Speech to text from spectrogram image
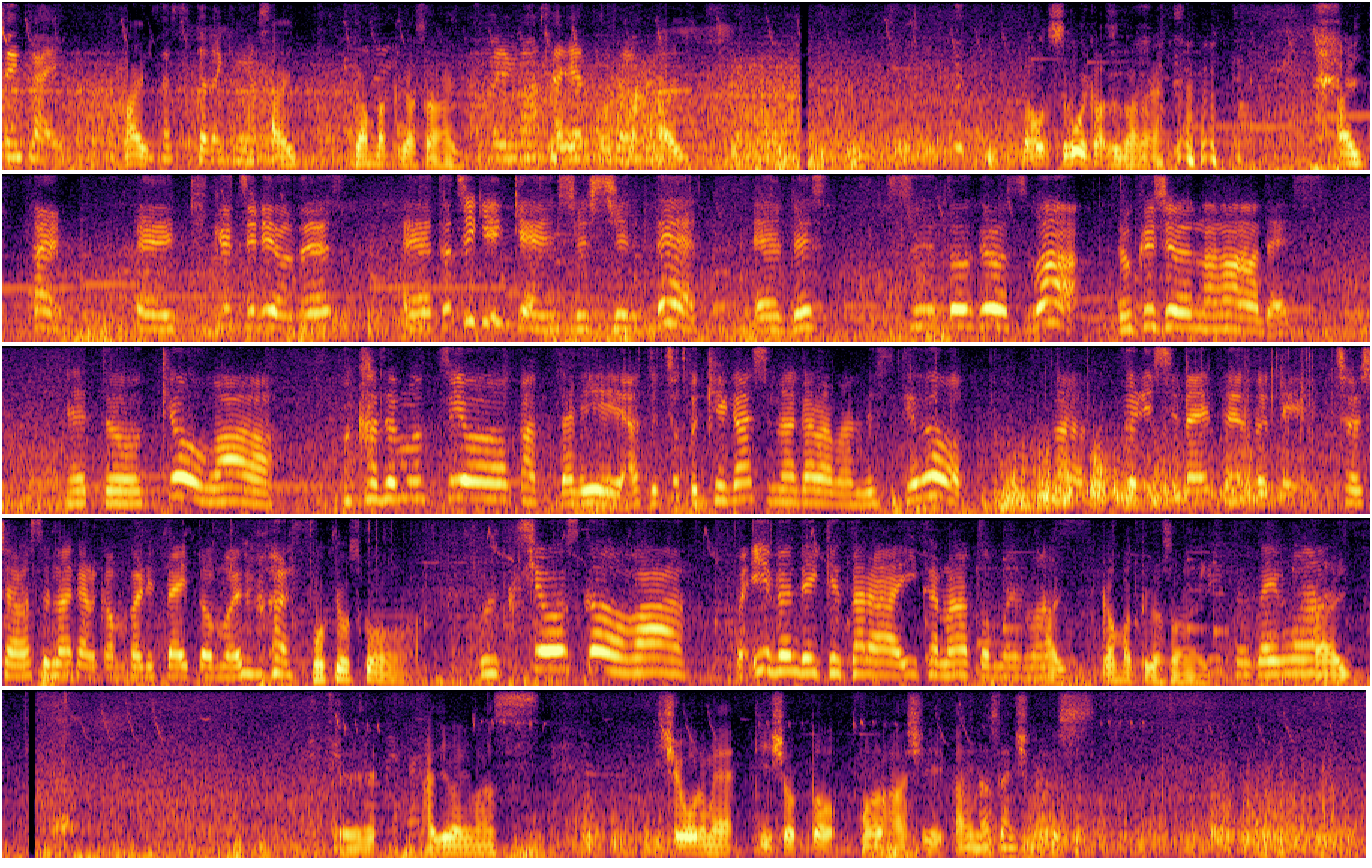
前回はいさせていただきました。はい頑張ってください頑張ります。ありがとうございます。はいおすごい数だね はいはい、えー、菊池里央です、えー、栃木県出身で、えー、ベストグロスは67です。えっ、と今日はまあ風も強かったりあとちょっと怪我しながらなんですけど、まあ、無理しない程度に調子合わせながら頑張りたいと思います。目標スコアは？目標スコアは、まあ、イーブンでいけたらいいかなと思います、はい頑張ってください。ありがとうございます、はい、えー、始まります1ホール目ティーショット諸橋愛菜選手です。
